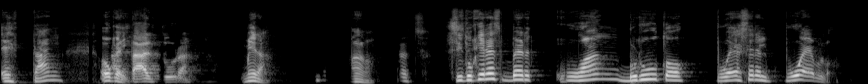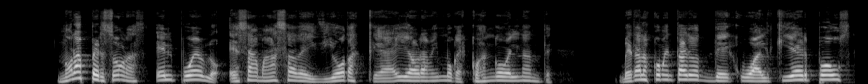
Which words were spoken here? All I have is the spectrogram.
están. Ok, A esta altura. mira, mano, si tú quieres ver cuán bruto puede ser el pueblo, no las personas, el pueblo, esa masa de idiotas que hay ahora mismo que escogen gobernantes, vete a los comentarios de cualquier post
